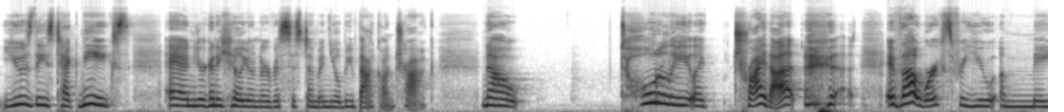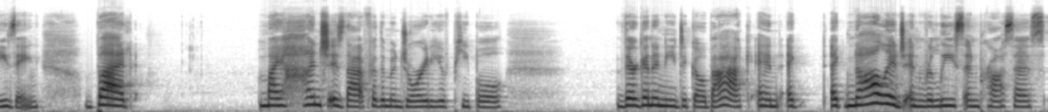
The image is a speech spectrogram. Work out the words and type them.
use these techniques, and you're going to heal your nervous system and you'll be back on track. Now, totally like try that. if that works for you, amazing. But my hunch is that for the majority of people, they're going to need to go back and acknowledge and release and process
